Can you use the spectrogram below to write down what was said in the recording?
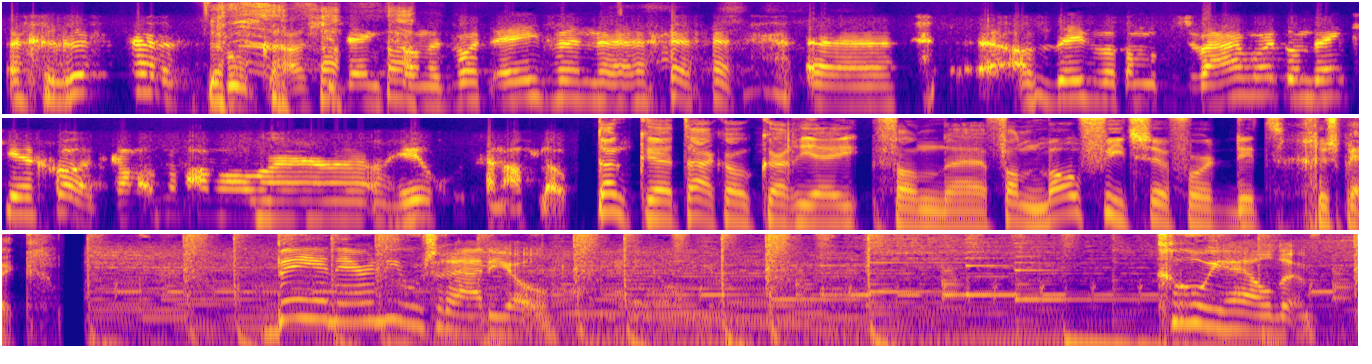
een geruststellend boek. Als je denkt van het wordt even. Uh, uh, als het even wat allemaal te zwaar wordt, dan denk je, goh, het kan ook nog allemaal heel goed gaan aflopen. Dank Taco Carrier van, van Mo Fietsen voor dit gesprek. BNR Nieuwsradio. Groeihelden.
